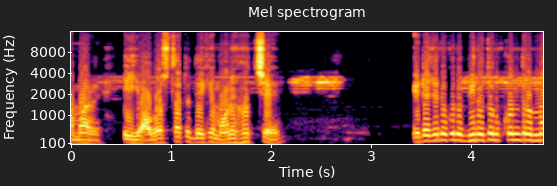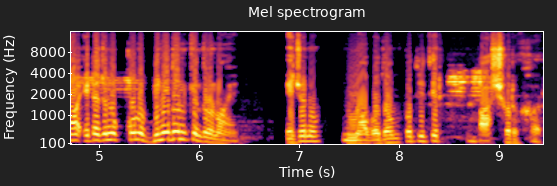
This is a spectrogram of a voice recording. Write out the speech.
আমার এই অবস্থাটা দেখে মনে হচ্ছে এটা যেন কোনো বিনোদন কেন্দ্র নয় এটা যেন কোনো বিনোদন কেন্দ্র নয়। এজন্য নবদম্পতিদের বাসর ঘর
